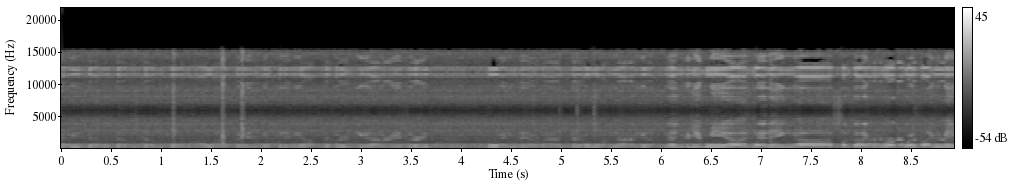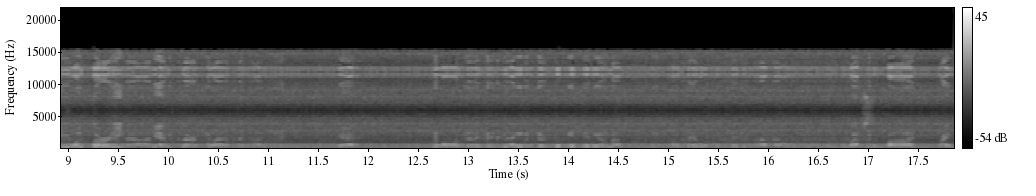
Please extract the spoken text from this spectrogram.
heavy 7774 mile base, continue altimeter 2983. Wind 09019, gusting And give me a heading, uh, something I can work with, like maybe 130. Yeah. Clear flat, Got it. Yeah, 176 negative, sir, we'll continue on. Okay, we'll continue. Flaps to 5. Right.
